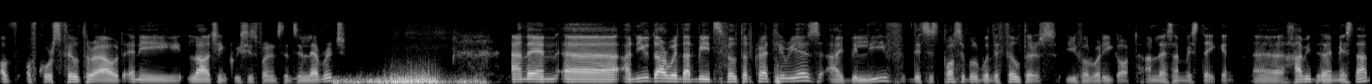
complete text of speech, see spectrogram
of, of course filter out any large increases, for instance, in leverage. And then uh, a new Darwin that meets filtered criteria. I believe this is possible with the filters you've already got, unless I'm mistaken. Uh, Javi, did I miss that?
